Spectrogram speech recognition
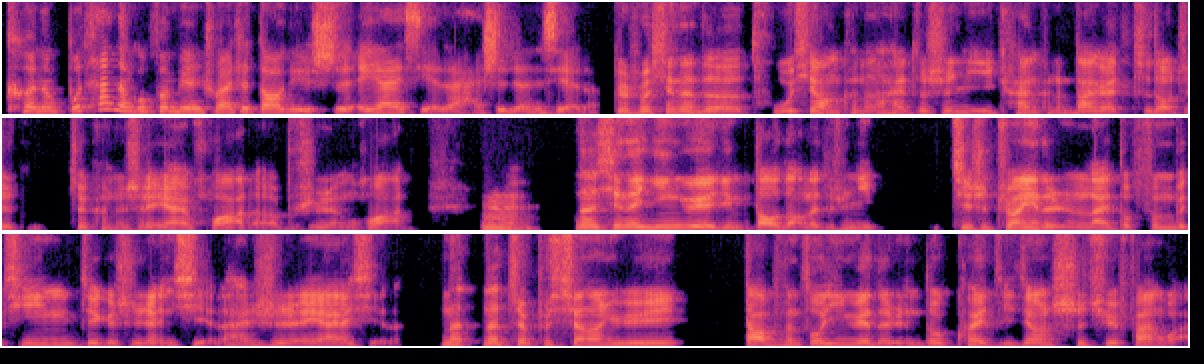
可能不太能够分辨出来这到底是 AI 写的还是人写的。比如说现在的图像，可能还就是你一看，可能大概知道这这可能是 AI 画的，而不是人画的。嗯，那现在音乐已经到达了，就是你其实专业的人来都分不清这个是人写的还是 AI 写的。那那这不相当于？大部分做音乐的人都快即将失去饭碗。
